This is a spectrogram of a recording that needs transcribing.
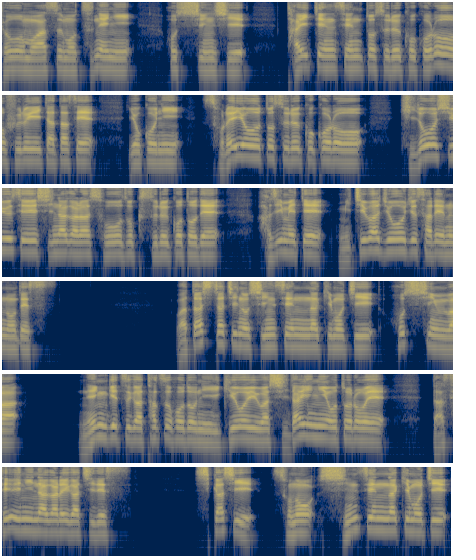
今日も明日も常に発信し大転線とする心を奮い立たせ横にそれようとする心を軌道修正しながら相続することで初めて道は成就されるのです。私たちの新鮮な気持ち発心は年月が経つほどに勢いは次第に衰え惰性に流れがちです。しかしその新鮮な気持ち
